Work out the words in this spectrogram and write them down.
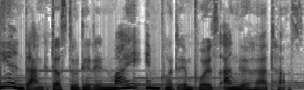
Vielen Dank, dass du dir den My Input Impuls angehört hast.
